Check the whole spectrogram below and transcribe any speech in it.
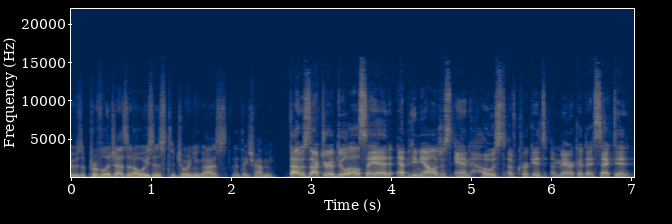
it was a privilege, as it always is, to join you guys. And thanks for having me. That was Dr. Abdul El Sayed, epidemiologist and host of Crooked's America Dissected.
